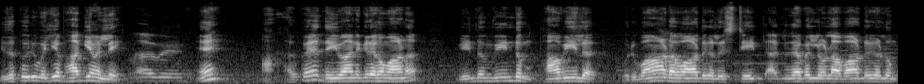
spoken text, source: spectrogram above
ഇതൊക്കെ ഒരു വലിയ ഭാഗ്യമല്ലേ? ഏ? ആ അതൊക്കെ ദൈവാനുഗ്രഹമാണ്. വീണ്ടും വീണ്ടും ഭാവിയിൽ ഒരുപാട് അവാർഡുകൾ സ്റ്റേറ്റ് ലെവലിലുള്ള അവാർഡുകളും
